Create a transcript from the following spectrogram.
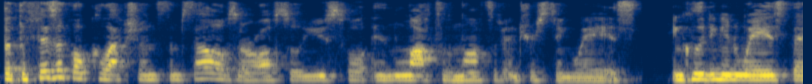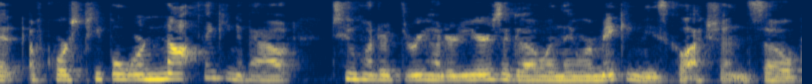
But the physical collections themselves are also useful in lots and lots of interesting ways, including in ways that, of course, people were not thinking about 200, 300 years ago when they were making these collections. So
